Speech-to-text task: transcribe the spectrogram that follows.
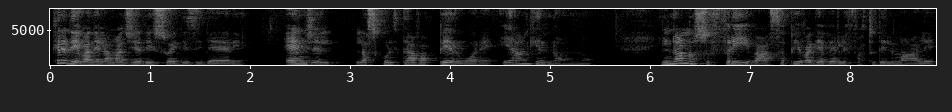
Credeva nella magia dei suoi desideri. Angel l'ascoltava per ore e anche il nonno. Il nonno soffriva, sapeva di averle fatto del male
